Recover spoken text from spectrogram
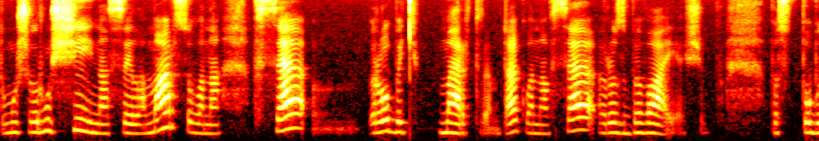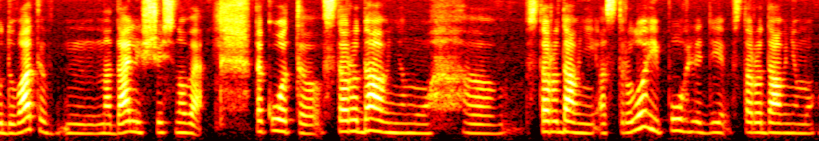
тому що рушійна сила Марсу, вона все робить мертвим, так? вона все розбиває, щоб побудувати надалі щось нове. Так от, е, в стародавньому, е, в стародавній астрології, погляді, в стародавньому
